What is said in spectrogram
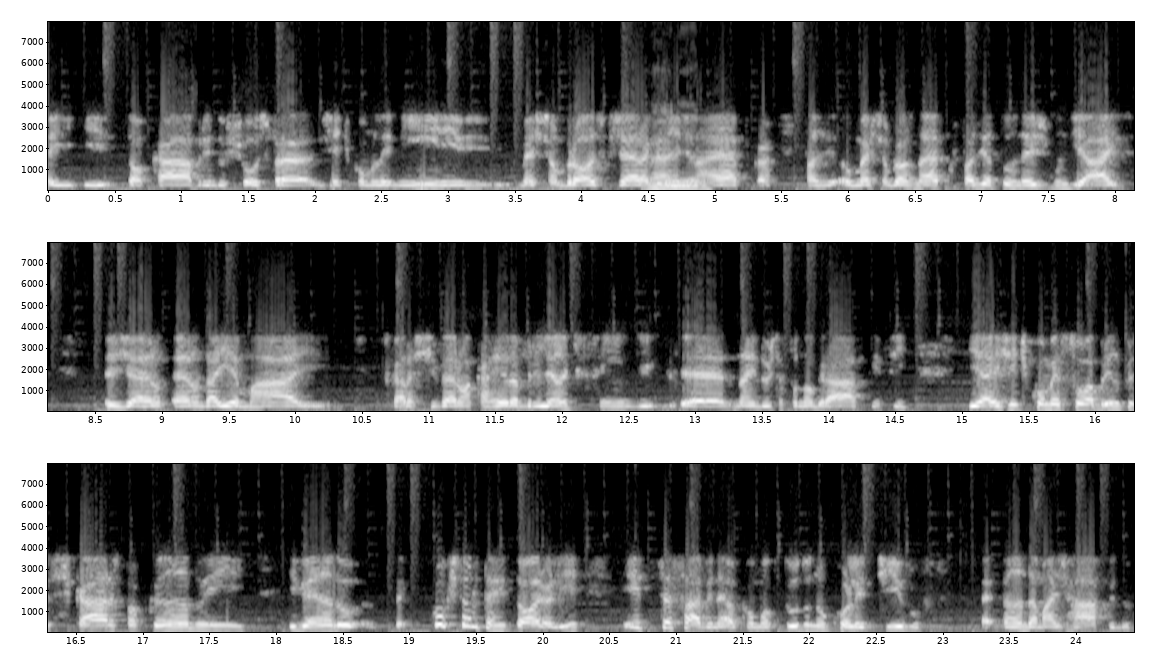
e, e, tocar abrindo shows para gente como Lenine, Mestre Ambrosio, que já era grande na época. Fazia, o Mestre Ambrosio, na época, fazia turnês mundiais. Eles já eram, eram da os caras tiveram uma carreira brilhante, sim, de, é, na indústria fonográfica, enfim. E aí a gente começou abrindo para esses caras, tocando e, e ganhando, conquistando território ali. E você sabe, né? Como tudo no coletivo é, anda mais rápido,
